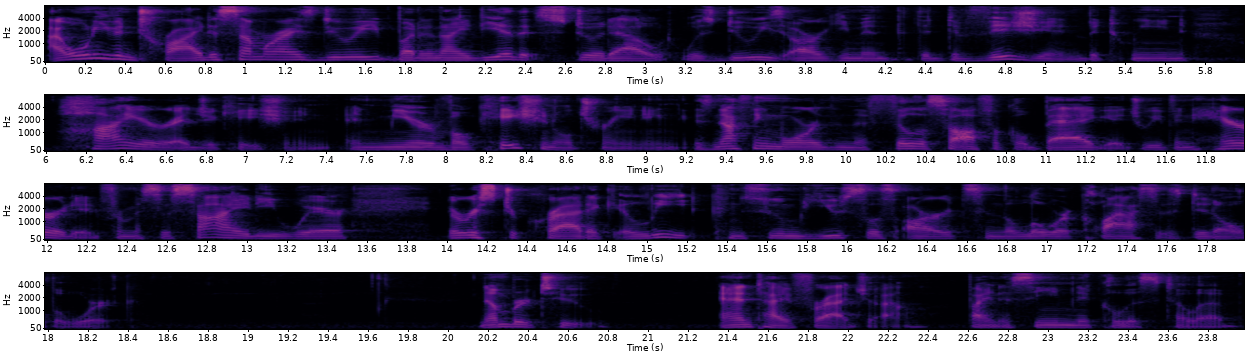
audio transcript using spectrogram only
I won't even try to summarize Dewey, but an idea that stood out was Dewey's argument that the division between higher education and mere vocational training is nothing more than the philosophical baggage we've inherited from a society where aristocratic elite consumed useless arts and the lower classes did all the work. Number two, Anti Fragile by Nassim Nicholas Taleb.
